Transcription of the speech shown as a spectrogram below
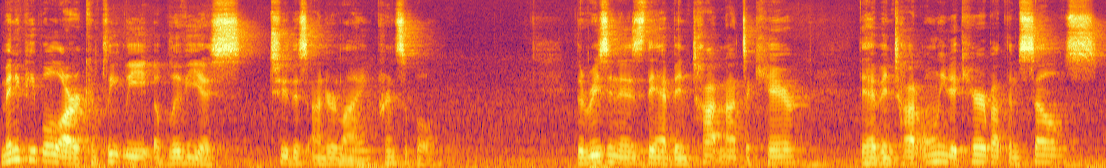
Many people are completely oblivious to this underlying principle. The reason is they have been taught not to care, they have been taught only to care about themselves,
